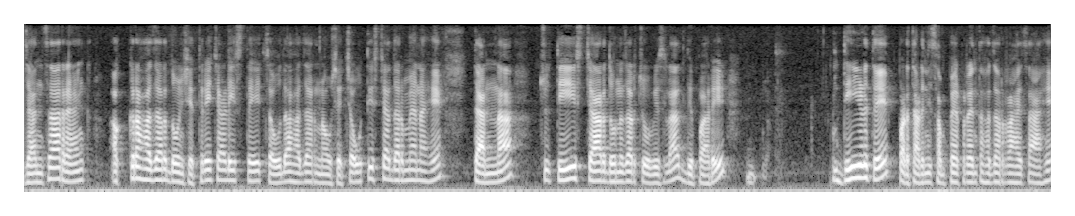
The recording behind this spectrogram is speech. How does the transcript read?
ज्यांचा रँक अकरा हजार दोनशे त्रेचाळीस ते चौदा हजार नऊशे चौतीसच्या दरम्यान आहे त्यांना तीस चार दोन हजार चोवीसला दुपारी दीड ते पडताळणी संपेपर्यंत हजर राहायचं आहे.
